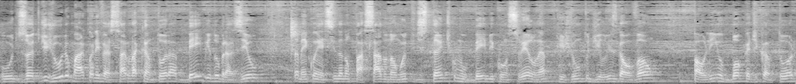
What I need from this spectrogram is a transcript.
O 18 de julho marca o aniversário da cantora Baby do Brasil, também conhecida num passado não muito distante como Baby Consuelo, né? Que junto de Luiz Galvão, Paulinho Boca de Cantor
